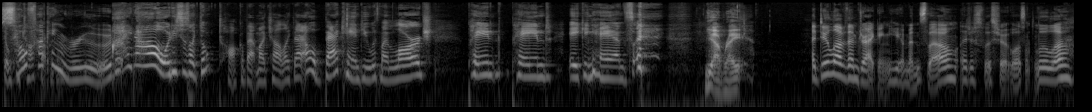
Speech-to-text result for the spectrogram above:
Don't so fucking rude. I know. And he's just like, don't talk about my child like that. I will backhand you with my large, pained, pained, aching hands. yeah, right? I do love them dragging humans though. I just wish it wasn't Lula.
